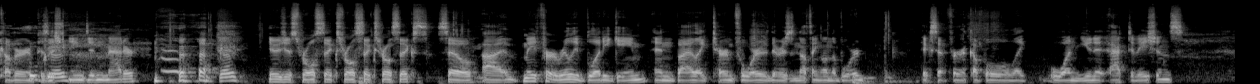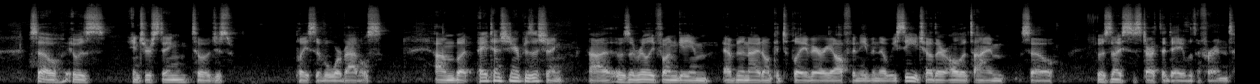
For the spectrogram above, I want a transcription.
cover and Okay. positioning didn't matter. Okay. It was just roll six, roll six, roll six. So uh, it made for a really bloody game. And by like turn four, there was nothing on the board except for a couple like one unit activations. So it was interesting to just play Civil War battles. Um, but pay attention to your positioning. Uh, it was a really fun game. Evan and I don't get to play very often, even though we see each other all the time. So it was nice to start the day with a friend.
